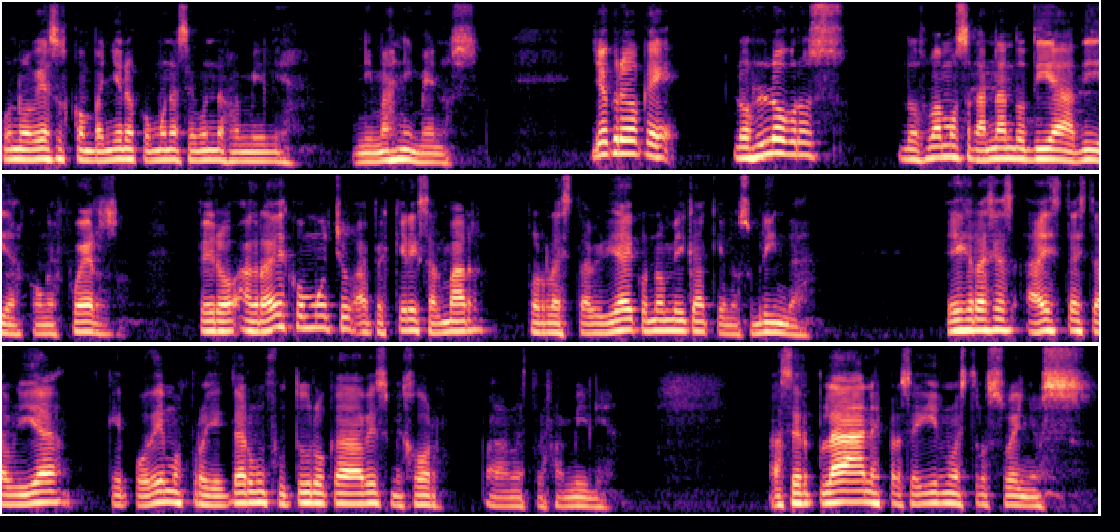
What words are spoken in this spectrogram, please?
uno ve a sus compañeros como una segunda familia, ni más ni menos. Yo creo que los logros los vamos ganando día a día con esfuerzo, pero agradezco mucho a Pesquera Exalmar por la estabilidad económica que nos brinda. Es gracias a esta estabilidad que podemos proyectar un futuro cada vez mejor para nuestra familia. Hacer planes para seguir nuestros sueños.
